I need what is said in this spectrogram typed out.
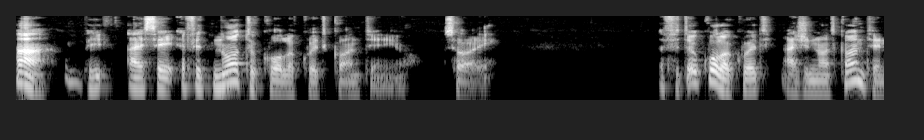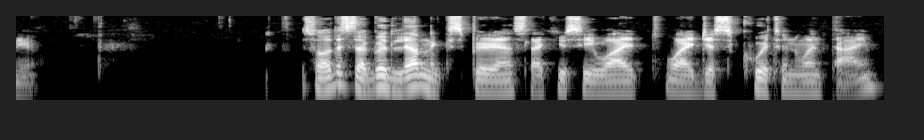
ah I say if it's not a call quit continue. Sorry. If it's a call quit I should not continue. So this is a good learning experience like you see why why just quit in one time.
